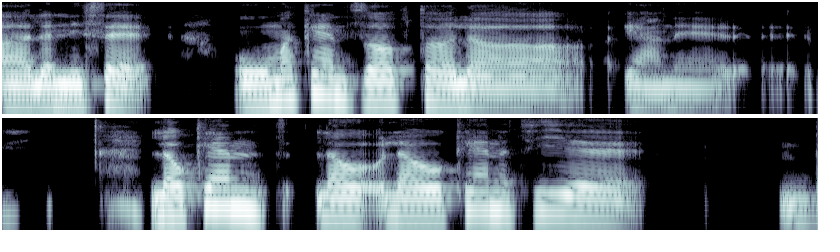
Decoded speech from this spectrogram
آآ للنساء، وما كانت ضابطة ل يعني لو كانت لو لو كانت هي ب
